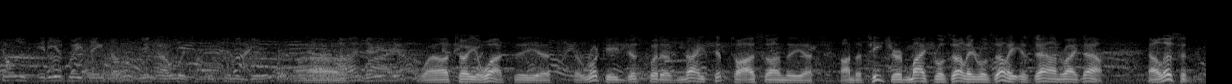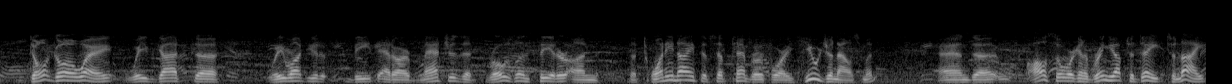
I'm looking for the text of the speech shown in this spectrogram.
tell those idiots what he thinks of them, you know, which I'm going to do, Uh, time, there you go. Well, I'll tell you what, the, uh, the rookie just put a nice hip toss on the uh, on the teacher, Mike Roselli. Roselli is down right now. Now listen, don't go away. We've got uh, we want you to be at our matches at Roseland Theater on the 29th of September for a huge announcement. And uh, also, we're going to bring you up to date tonight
